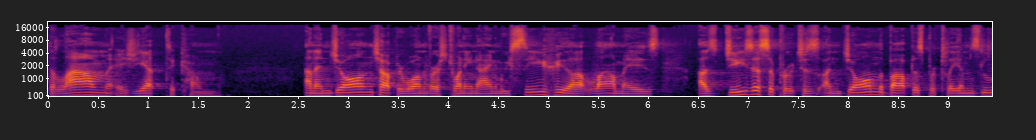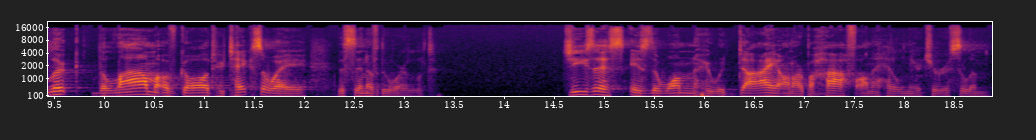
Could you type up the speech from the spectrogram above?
The Lamb is yet to come. And in John chapter 1, verse 29, we see who that Lamb is as Jesus approaches and John the Baptist proclaims, Look, the Lamb of God who takes away the sin of the world. Jesus is the one who would die on our behalf on a hill near Jerusalem.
